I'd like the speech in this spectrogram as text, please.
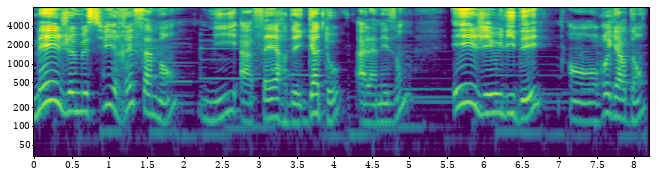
Mais je me suis récemment mis à faire des gâteaux à la maison et j'ai eu l'idée, en regardant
